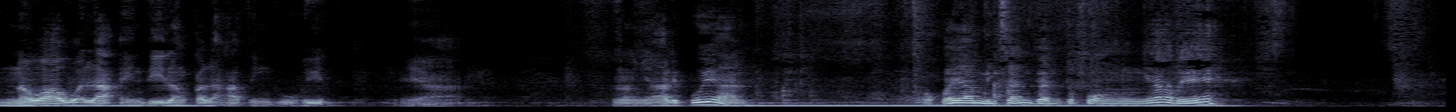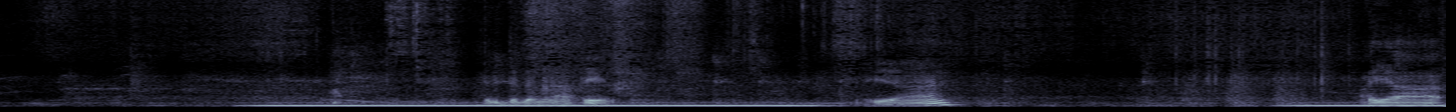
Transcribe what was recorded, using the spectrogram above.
nawawala, hindi lang kalahating guhit. Ayan. Nangyari po yan. O kaya minsan ganito po ang nangyari. Dagdagan natin. Ayan. Kaya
